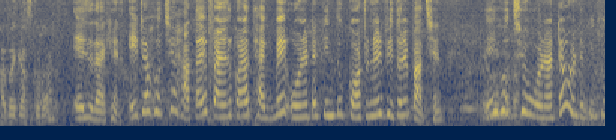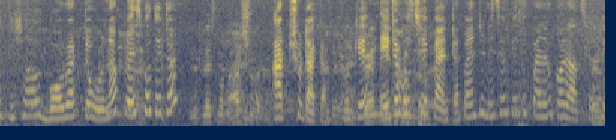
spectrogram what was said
হাতায় কাজ করা। এই যে দেখেন এটা হচ্ছে হাতায় প্যানেল করা থাকবে ওড়নাটা কিন্তু কটনের ভিতরে পাচ্ছেন। এই হচ্ছে ওড়নাটা ওটা কিন্তু বিশাল বড় একটা ওড়না। প্রাইস কত এটা? আটশো টাকা। ওকে এটা হচ্ছে প্যান্টটা। প্যান্টের নিচেও কিন্তু প্যানেল করা আছে ওকে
